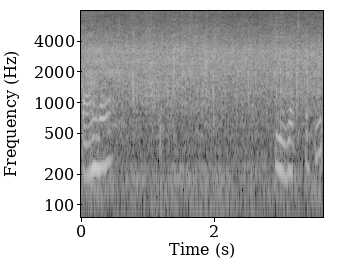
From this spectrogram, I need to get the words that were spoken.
หนึ่งตังแล้วสี่แบบสปิด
